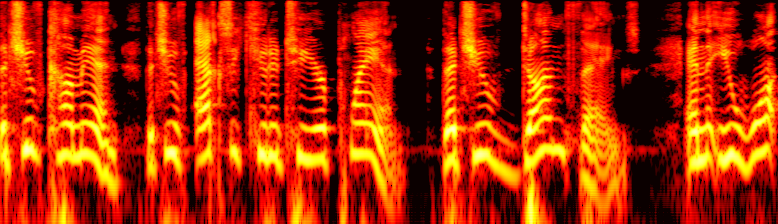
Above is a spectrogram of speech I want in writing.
that you've come in, that you've executed to your plan, that you've done things, and that you want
